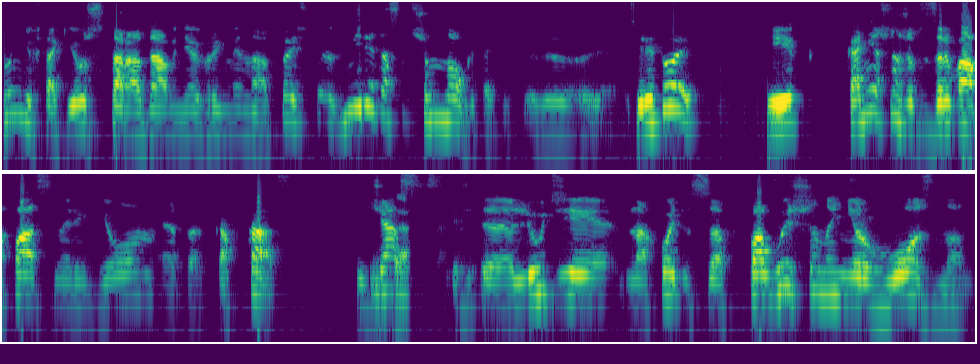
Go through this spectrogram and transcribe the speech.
ну, не в такие уж стародавние времена. То есть в мире достаточно много таких э, территорий. И, конечно же, взрывоопасный регион – это Кавказ. Сейчас да. Э, люди находятся в повышенно нервозном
